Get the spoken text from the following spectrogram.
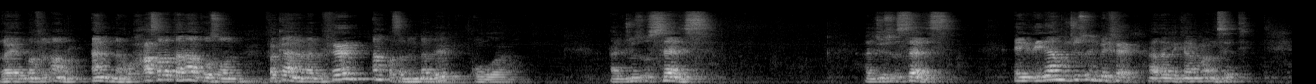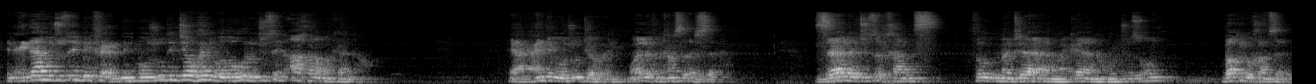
غاية ما في الأمر. أنه حصل تناقص فكان ما بالفعل أنقص مما بالقوة. الجزء السادس. الجزء السادس. انعدام جزء بالفعل هذا اللي كان رقم ستة. انعدام جزء بالفعل من موجود جوهري وظهور جزء آخر مكانه. يعني عندي موجود جوهري مؤلف من خمسة أجزاء. زال الجزء الخامس ثم جاء مكانه جزء بقي خمسة.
